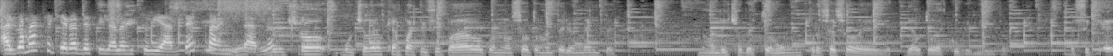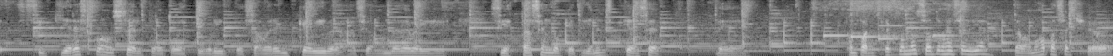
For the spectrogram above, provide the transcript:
¿algo más que quieras decirle a los estudiantes para invitarlos? Muchos mucho de los que han participado con nosotros anteriormente nos han dicho que esto es un proceso de, de autodescubrimiento Así que si quieres conocerte, autodescubrirte, saber en qué vibras, hacia dónde debes ir, si estás en lo que tienes que hacer, eh, comparte con nosotros ese día, te vamos a pasar chévere.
